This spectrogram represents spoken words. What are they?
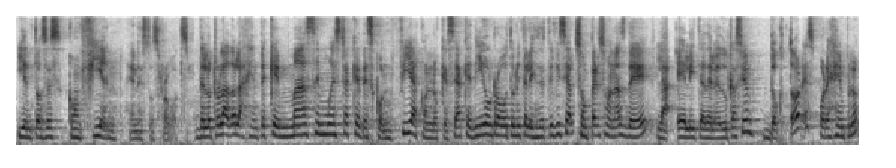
y entonces confían en estos robots. Del otro lado, la gente que más se muestra que desconfía con lo que sea que diga un robot o una inteligencia artificial son personas de la élite de la educación. Doctores, por ejemplo,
